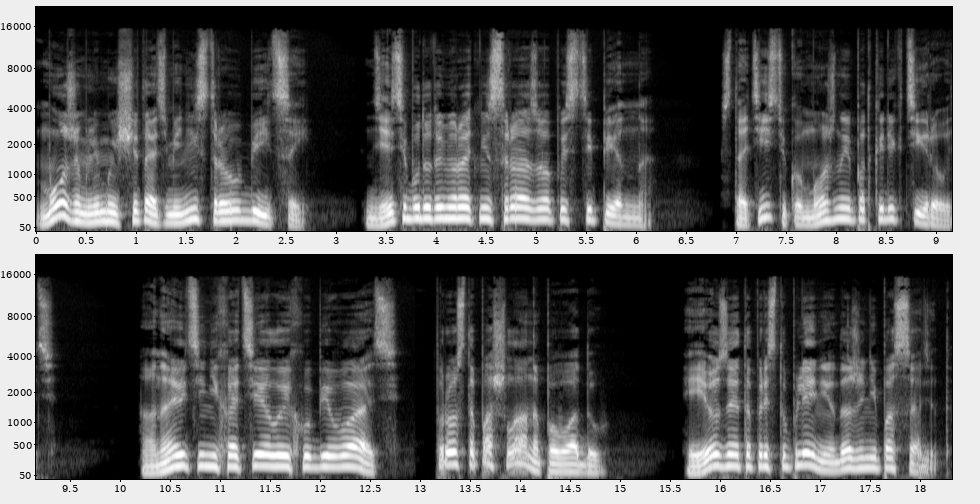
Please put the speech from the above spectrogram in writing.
Можем ли мы считать министра убийцей? Дети будут умирать не сразу, а постепенно. Статистику можно и подкорректировать. Она ведь и не хотела их убивать, просто пошла на поводу. Ее за это преступление даже не посадят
